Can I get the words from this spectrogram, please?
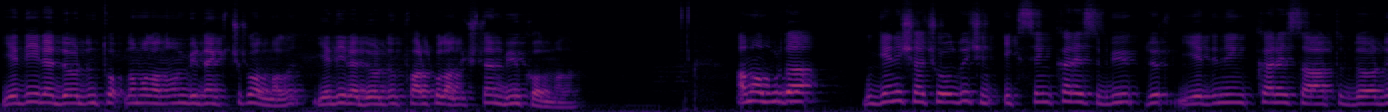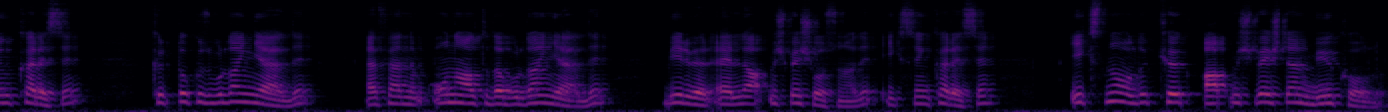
7 ile 4'ün toplamı olan 11'den küçük olmalı. 7 ile 4'ün farkı olan 3'ten büyük olmalı. Ama burada bu geniş açı olduğu için x'in karesi büyüktür. 7'nin karesi artı 4'ün karesi. 49 buradan geldi. Efendim 16 da buradan geldi. 1 ver 50 65 olsun hadi. X'in karesi. X ne oldu? Kök 65'ten büyük oldu.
